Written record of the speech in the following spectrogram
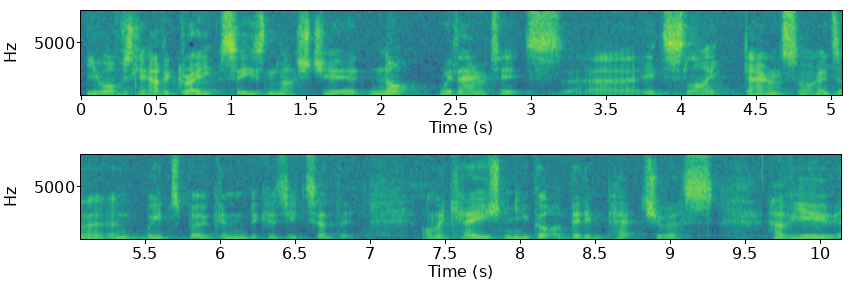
You obviously had a great season last year, not without its uh, its slight downsides, and, and we'd spoken because you'd said that on occasion you got a bit impetuous. Have you?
